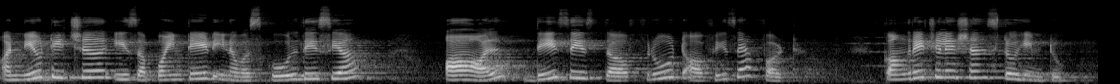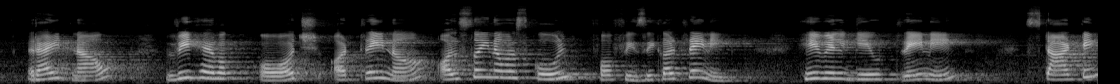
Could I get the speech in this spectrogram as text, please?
A new teacher is appointed in our school this year. All this is the fruit of his effort. Congratulations to him too. Right now, we have a coach or trainer also in our school for physical training. He will give training. Starting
